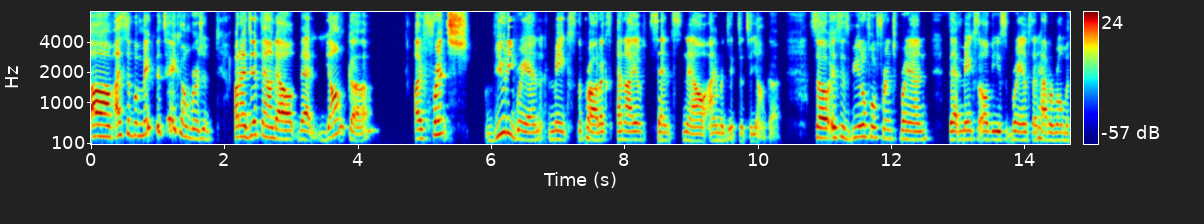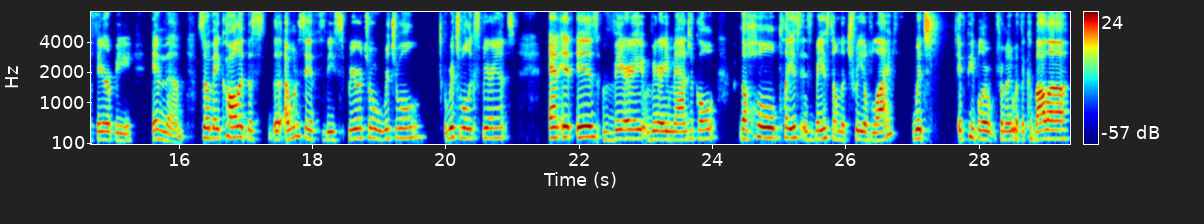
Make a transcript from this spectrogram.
um, I said, but make the take home version. But I did find out that Yonka, a French beauty brand, makes the products, and I have since now I'm addicted to Yonka. So it's this beautiful French brand that makes all these brands that have aromatherapy in them. So they call it the, the I want to say it's the spiritual ritual ritual experience. And it is very, very magical. The whole place is based on the tree of life, which if people are familiar with the Kabbalah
